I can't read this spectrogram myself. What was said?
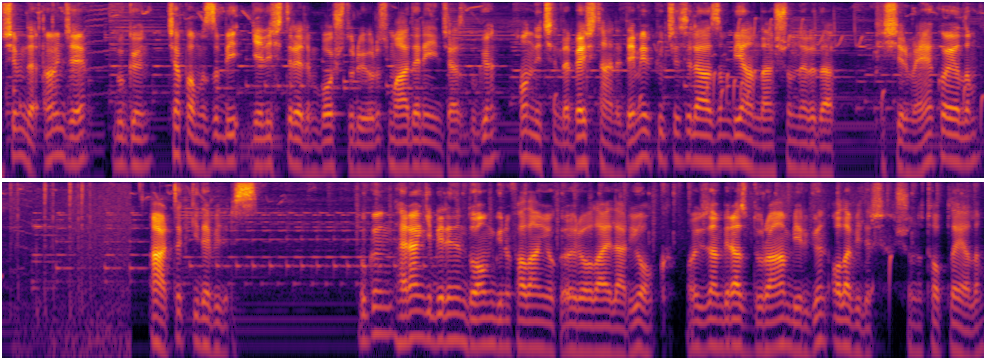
Şimdi önce bugün çapamızı bir geliştirelim. Boş duruyoruz. Madene ineceğiz bugün. Onun için de 5 tane demir külçesi lazım. Bir yandan şunları da pişirmeye koyalım. Artık gidebiliriz. Bugün herhangi birinin doğum günü falan yok. Öyle olaylar yok. O yüzden biraz durağan bir gün olabilir. Şunu toplayalım.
